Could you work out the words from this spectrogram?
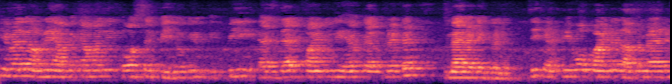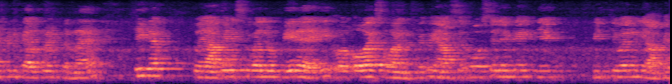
की वैल्यू हमने यहाँ पे क्या मानी? O से P क्योंकि P as that point we have calculated magnetic field. ठीक है? P वो पॉइंट है जहाँ पे magnetic field कैलकुलेट करना है। ठीक है? तो यहाँ पे इसकी वैल्यू P रहेगी और OX 1 देखो यहाँ से O से लेके ये P की वैल्यू यहाँ पे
